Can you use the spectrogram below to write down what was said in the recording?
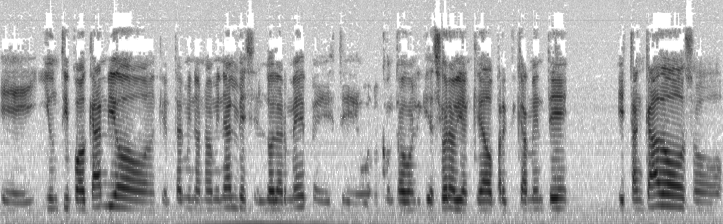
eh, y un tipo de cambio que en términos nominales el dólar MEP este, o el contado con liquidación habían quedado prácticamente estancados o,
